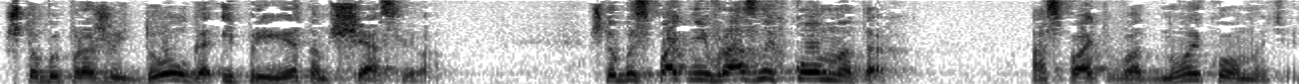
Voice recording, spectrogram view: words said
чтобы прожить долго и при этом счастливо. Чтобы спать не в разных комнатах, а спать в одной комнате.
